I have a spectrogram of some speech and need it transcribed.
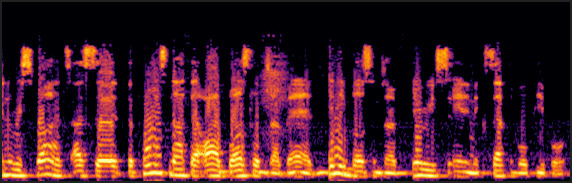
In response, I said, the point is not that all Muslims are bad. Many Muslims are very sane and acceptable people.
